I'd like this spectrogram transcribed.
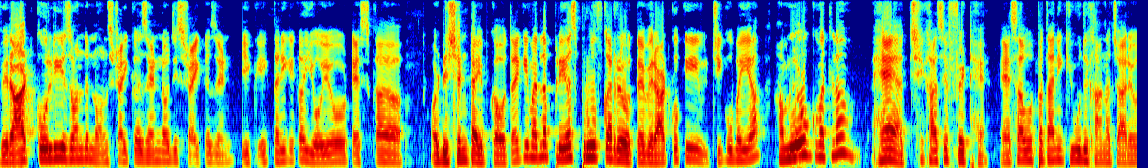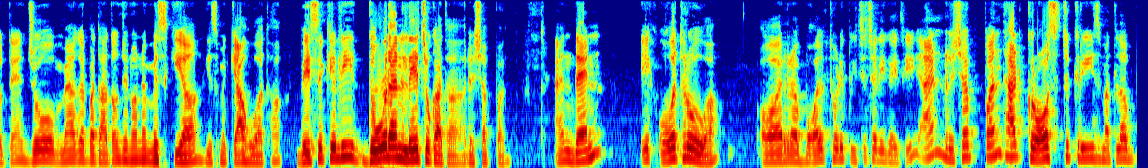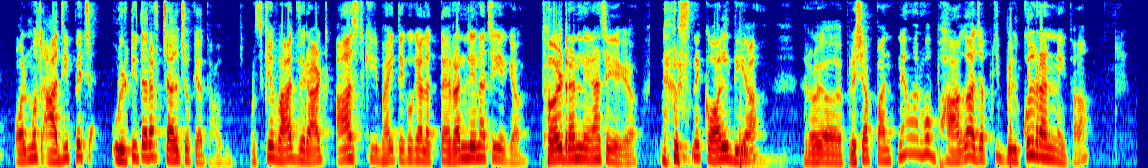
Virat Kohli is on the non striker's end और द स्ट्राइकर्स एंड एक एक तरीके का यो यो टेस्ट का ऑडिशन टाइप का होता है कि मतलब प्लेयर्स प्रूव कर रहे होते हैं विराट को कि, चीकू भैया, हम लोग मतलब है, अच्छे खासे फिट है। ऐसा वो पता नहीं क्यों दिखाना चाह रहे होते हैं, जो मैं अगर बताता हूँ जिन्होंने मिस किया इसमें क्या हुआ था। बेसिकली दो रन ले चुका था ऋषभ पंत। एंड देन एक ओवर थ्रो हुआ और बॉल थोड़ी पीछे चली गई थी। And Rishabh Pant had cross the crease मतलब ऑलमोस्ट आधी पिच उल्टी तरफ़ चल चुका था। उसके बाद विराट आस्ट की, भाई तेको क्या लगता है रन लेना चाहिए क्या? थर्ड रन लेना चाहिए क्या? उसने कॉल दिया ऋषभ पंत ने और वो भागा जबकि बिल्कुल रन नहीं था।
